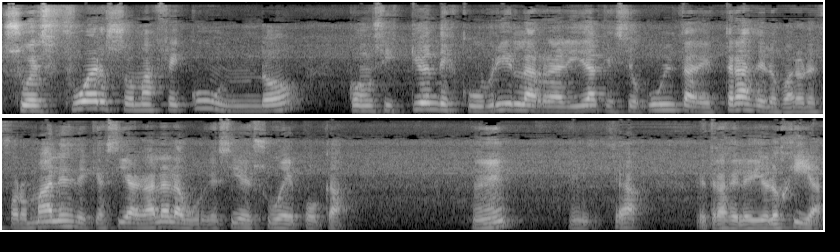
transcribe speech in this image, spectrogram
su esfuerzo más fecundo consistió en descubrir la realidad que se oculta detrás de los valores formales de que hacía gala la burguesía de su época, ¿eh? detrás de la ideología.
